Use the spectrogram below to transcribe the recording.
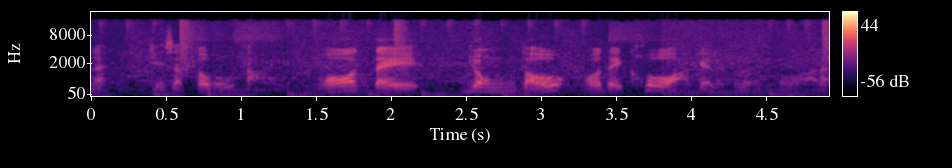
呢其實都好大嘅。我哋用到我哋 core 嘅力量嘅話呢，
